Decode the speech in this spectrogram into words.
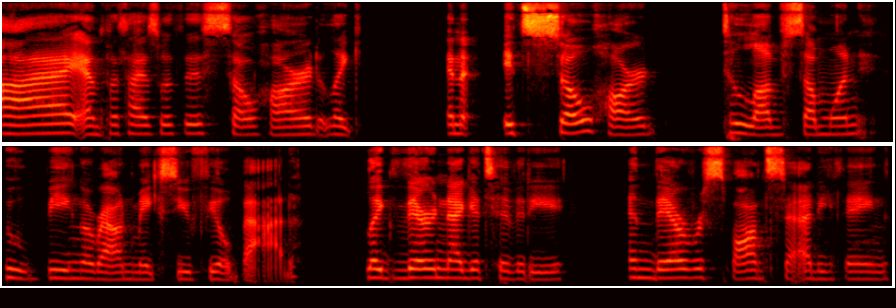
i empathize with this so hard like and it's so hard to love someone who being around makes you feel bad like their negativity and their response to anything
